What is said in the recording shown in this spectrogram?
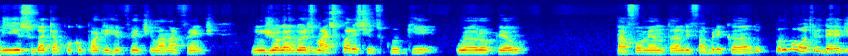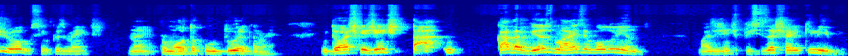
E isso daqui a pouco pode refletir lá na frente em jogadores mais parecidos com o que o europeu está fomentando e fabricando por uma outra ideia de jogo, simplesmente, né? Por uma outra cultura também. Então, acho que a gente está cada vez mais evoluindo, mas a gente precisa achar equilíbrio.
